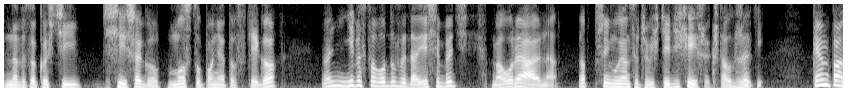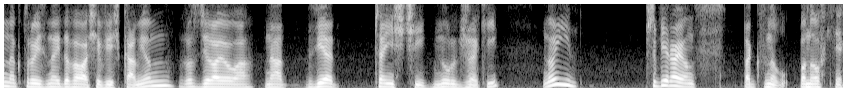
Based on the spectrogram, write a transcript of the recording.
na wysokości dzisiejszego mostu poniatowskiego no nie bez powodu wydaje się być mało realna, no przyjmując oczywiście dzisiejszy kształt rzeki. Kępa, na której znajdowała się wieś Kamion, rozdzielała na dwie części nurt rzeki, no i przybierając tak znowu, ponownie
